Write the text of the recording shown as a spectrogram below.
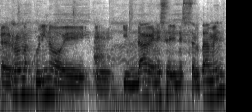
el rol masculino eh, eh, indaga en ese, en ese certamen.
